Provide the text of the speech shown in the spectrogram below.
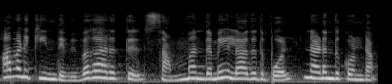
அவனுக்கு இந்த விவகாரத்தில் சம்பந்தமே இல்லாதது போல் நடந்து கொண்டான்.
